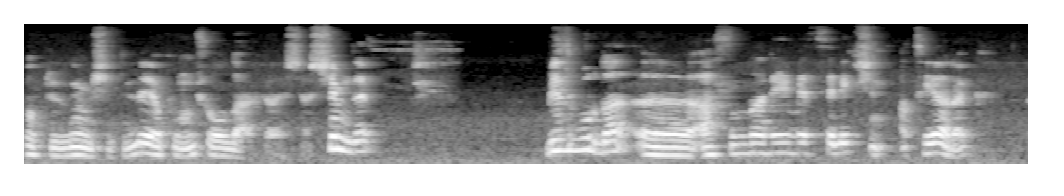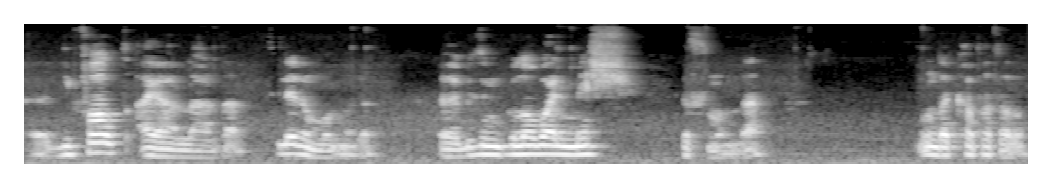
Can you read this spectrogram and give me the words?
Çok düzgün bir şekilde yapılmış oldu arkadaşlar. Şimdi biz burada e, aslında Name Selection atayarak e, default ayarlarda silelim bunları. E, bizim Global Mesh kısmında bunu da kapatalım.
